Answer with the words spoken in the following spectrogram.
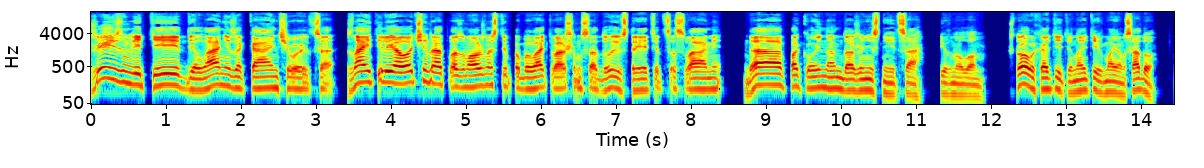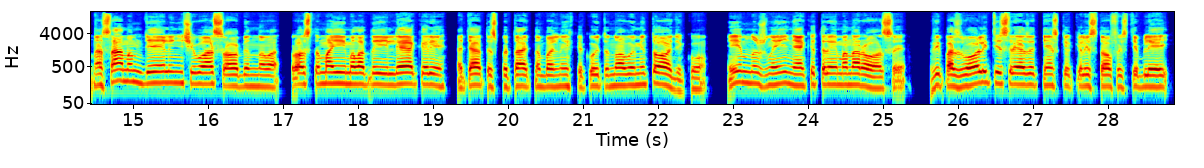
Жизнь летит, дела не заканчиваются. Знаете ли, я очень рад возможности побывать в вашем саду и встретиться с вами». «Да, покой нам даже не снится», — кивнул он. «Что вы хотите найти в моем саду?» «На самом деле ничего особенного. Просто мои молодые лекари хотят испытать на больных какую-то новую методику. Им нужны некоторые моноросы. Вы позволите срезать несколько листов и стеблей?» —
